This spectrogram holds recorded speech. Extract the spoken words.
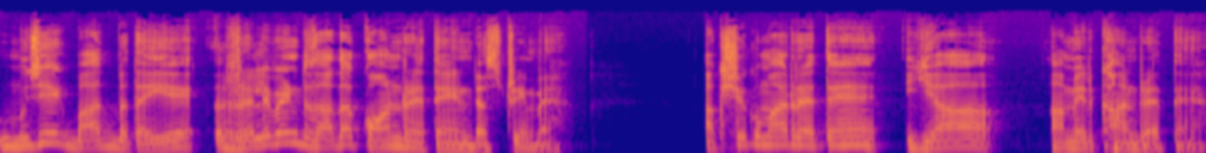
मुझे एक बात बताइए रेलिवेंट ज़्यादा कौन रहते हैं इंडस्ट्री में? अक्षय कुमार रहते हैं या आमिर खान रहते हैं?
